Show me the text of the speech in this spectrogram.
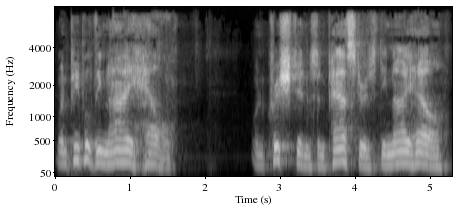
When people deny hell, when Christians and pastors deny hell,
